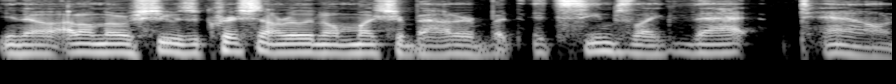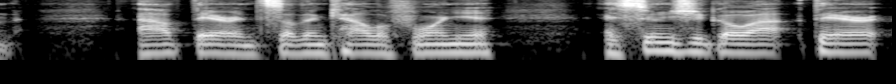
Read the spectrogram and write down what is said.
You know, I don't know if she was a Christian. I really don't know much about her, but it seems like that town out there in Southern California, as soon as you go out there,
